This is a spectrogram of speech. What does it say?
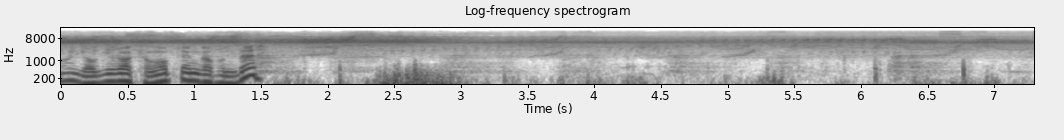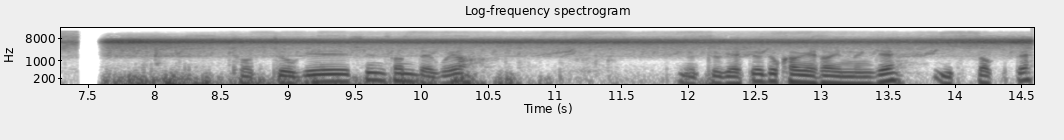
어, 여기가 경업대인가 본데? 저쪽이 신선대고요. 이쪽에 뾰족하게 서 있는 게 입석대.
